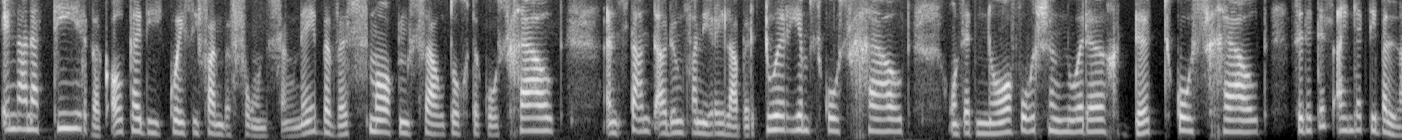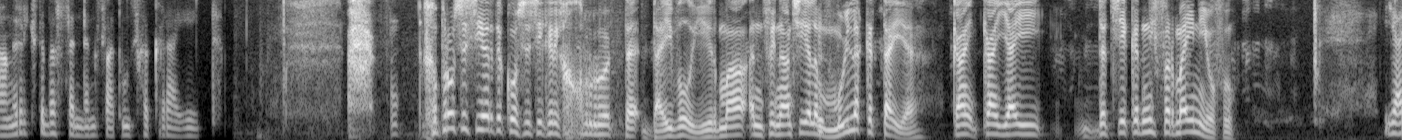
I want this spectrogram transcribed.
En dan natuurlik altyd die kwessie van befondsing, nê? Nee? Bewusmakingsveldtogte kos geld, instandhouding van hierdie laboratoriums kos geld. Ons het navorsing nodig, dit kos geld. So dit is eintlik die belangrikste bevindinge wat ons gekry het. Geprosesseerde kos is seker die groot duiwel hier, maar in finansiële moeilike tye kan kan jy dit seker nie vermy nie of hoe? Jy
